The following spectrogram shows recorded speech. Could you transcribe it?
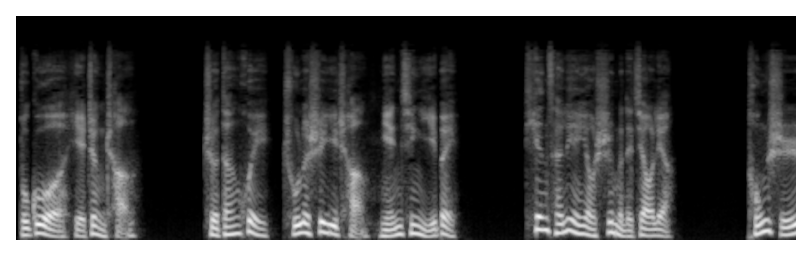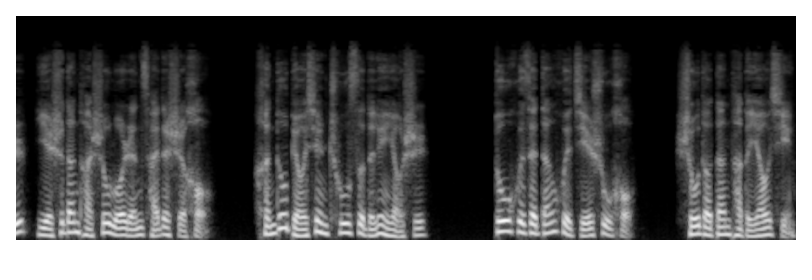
不过也正常，这丹会除了是一场年轻一辈天才炼药师们的较量，同时也是丹塔收罗人才的时候，很多表现出色的炼药师都会在丹会结束后收到丹塔的邀请。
